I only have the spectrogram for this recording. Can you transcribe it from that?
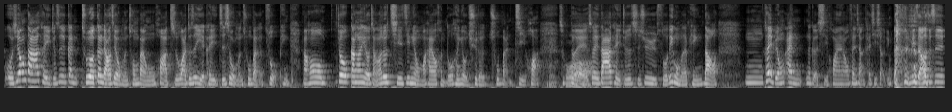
我希望大家可以就是更除了更了解我们重版文化之外，就是也可以支持我们出版的作品。然后就刚刚有讲到，就其实今年我们还有很多很有趣的出版计划，没错，对，所以大家可以就是持续。去锁定我们的频道，嗯，可以不用按那个喜欢，然后分享，开启小铃铛。你只要就是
